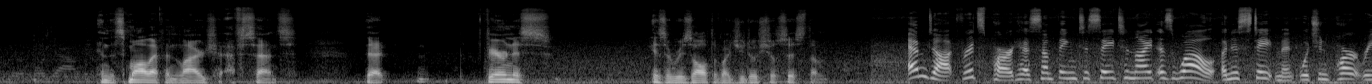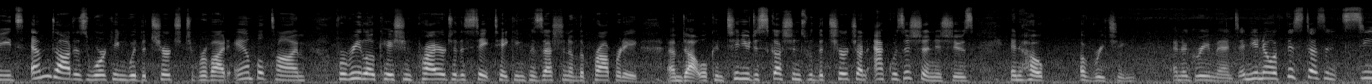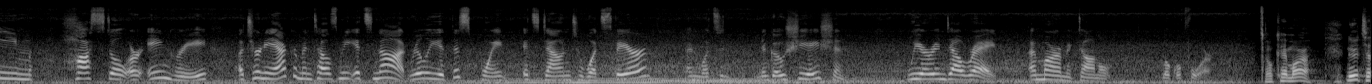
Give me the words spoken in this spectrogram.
in the small f and large f sense that fairness is a result of our judicial system. MDOT, for its part, has something to say tonight as well. In a statement, which in part reads MDOT is working with the church to provide ample time for relocation prior to the state taking possession of the property. MDOT will continue discussions with the church on acquisition issues in hope of reaching an agreement. And you know, if this doesn't seem hostile or angry, Attorney Ackerman tells me it's not. Really, at this point, it's down to what's fair and what's a negotiation. We are in Delray. I'm Mara McDonald, Local 4. Okay, Mara. New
